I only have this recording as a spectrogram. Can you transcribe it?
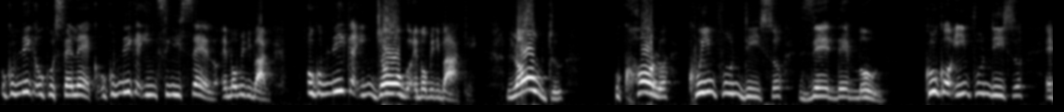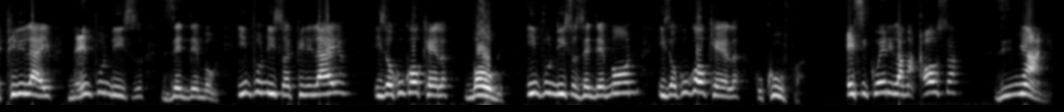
ukumnika ukuseleko ukumnika intsiyiselo ebomini bakhe ukumnika injongo ebomini bakhe loo mntu ukholwa kwiimfundiso zedemoni kukho imfundiso ephililayo nemfundiso zedemoni imfundiso ephililayo izokukhokhela bomi imfundiso zedemoni izokukhokhela kukufa esikweni lamaxhosa zinyanya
